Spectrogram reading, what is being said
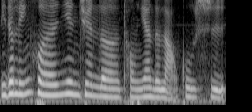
你的灵魂厌倦了同样的老故事，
